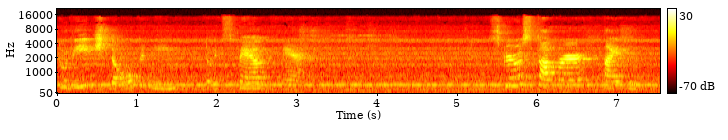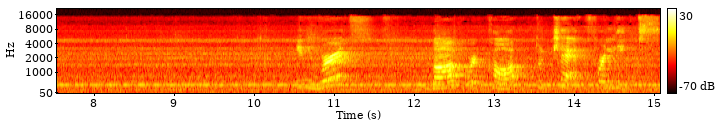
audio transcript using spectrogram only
to reach the opening to expel air. Screw stopper tightly. Inverts bag or cup to check for leaks.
